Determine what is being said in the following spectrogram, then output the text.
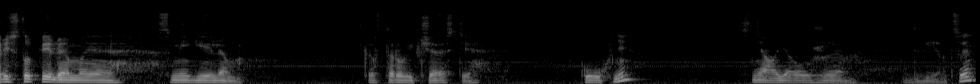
Приступили мы с Мигелем ко второй части кухни. Снял я уже дверцы.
